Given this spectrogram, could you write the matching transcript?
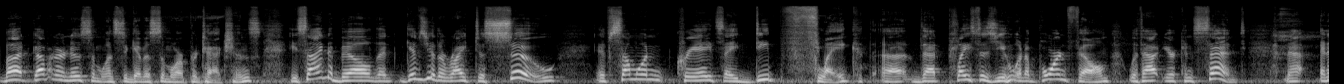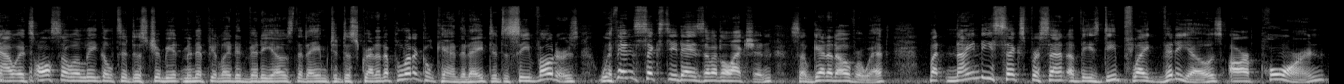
But Governor Newsom wants to give us some more protections. He signed a bill that gives you the right to sue if someone creates a deep flake uh, that places you in a porn film without your consent. Now, now, it's also illegal to distribute manipulated videos that aim to discredit a political candidate to deceive voters within 60 days of an election, so get it over with. But 96% of these deep flake videos are porn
